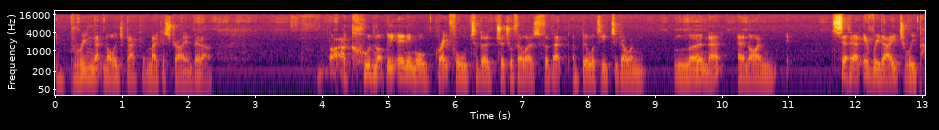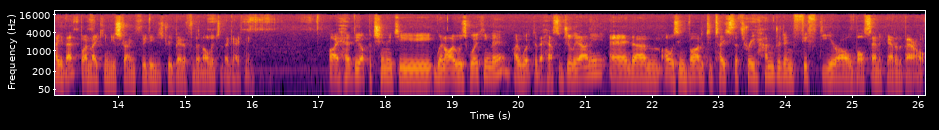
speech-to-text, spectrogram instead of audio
and bring that knowledge back and make Australian better. I could not be any more grateful to the Churchill Fellows for that ability to go and learn that, and I'm set out every day to repay that by making the Australian food industry better for the knowledge that they gave me. I had the opportunity when I was working there. I worked at the House of Giuliani, and um, I was invited to taste the 350 year old balsamic out of the barrel.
